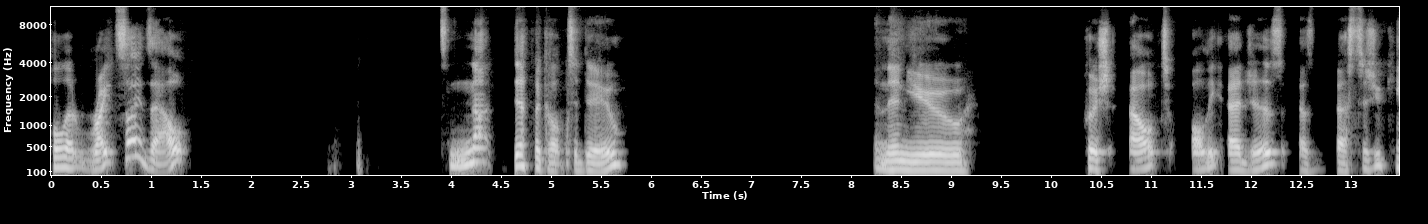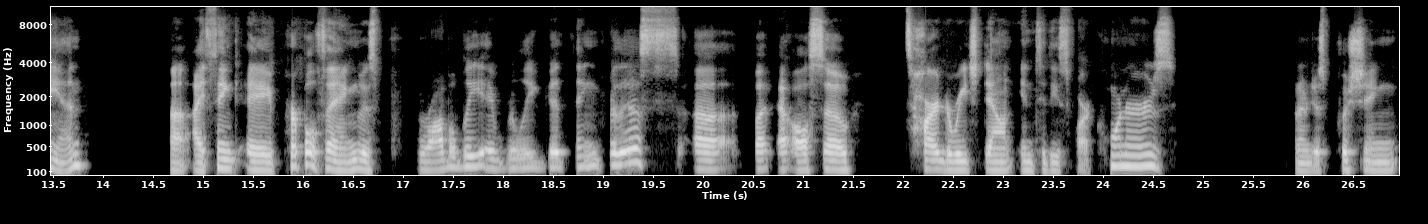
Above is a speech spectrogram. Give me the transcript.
pull it right sides out. It's not difficult to do. And then you push out all the edges as best as you can. Uh, I think a purple thing is probably a really good thing for this, uh, but also hard to reach down into these far corners. But I'm just pushing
